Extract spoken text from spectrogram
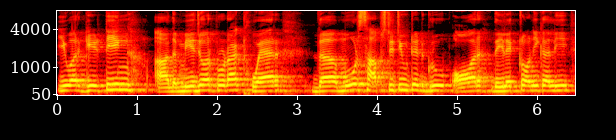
you are getting uh, the major product where the more substituted group or the electronically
